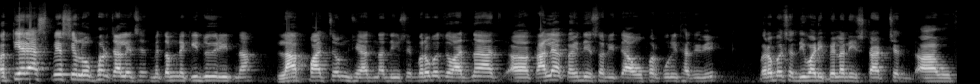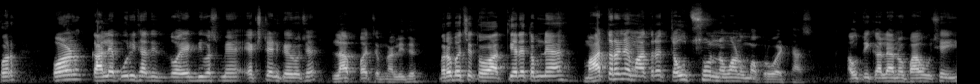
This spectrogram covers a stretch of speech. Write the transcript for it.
અત્યારે આ સ્પેશિયલ ઓફર ચાલે છે. મેં તમને કીધું એ રીતના. લાભ પાંચમ છે આજના દિવસે. બરોબર તો આજના કાલે કાયદેસર રીતે આ ઓફર પૂરી થતી હતી. બરોબર છે? દિવાળી પહેલાંની સ્ટાર્ટ છે આ ઓફર પણ કાલે પૂરી થતી હતી તો એક દિવસ મેં એક્સટેન્ડ કર્યો છે લાભ પાંચમના લીધે. બરોબર છે? તો અત્યારે તમને માત્ર ને માત્ર ચૌદસો નવ્વાણુંમાં પ્રોવાઈડ થશે. આવતીકાલે આનો ભાવ છે એ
